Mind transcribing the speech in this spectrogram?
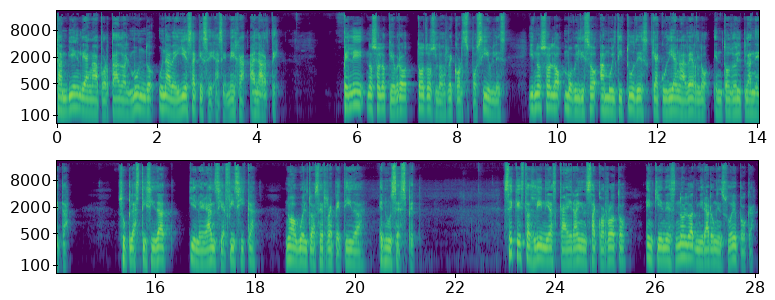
también le han aportado al mundo una belleza que se asemeja al arte. Pelé no solo quebró todos los récords posibles, y no solo movilizó a multitudes que acudían a verlo en todo el planeta. Su plasticidad y elegancia física no ha vuelto a ser repetida en un césped. Sé que estas líneas caerán en saco roto en quienes no lo admiraron en su época,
